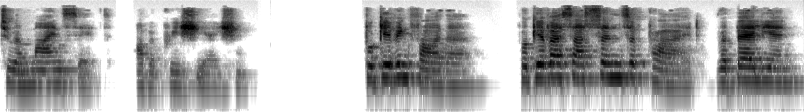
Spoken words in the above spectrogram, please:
to a mindset of appreciation. Forgiving Father, forgive us our sins of pride, rebellion,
